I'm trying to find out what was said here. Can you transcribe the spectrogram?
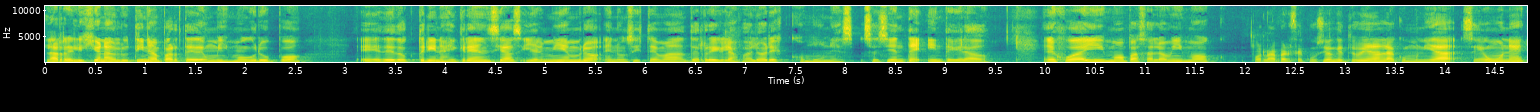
La religión aglutina parte de un mismo grupo eh, de doctrinas y creencias y el miembro en un sistema de reglas, valores comunes. Se siente integrado. En el judaísmo pasa lo mismo. Por la persecución que tuvieron, la comunidad se une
